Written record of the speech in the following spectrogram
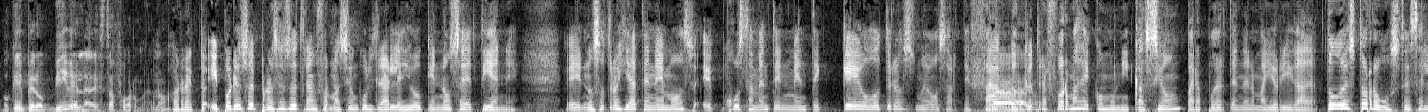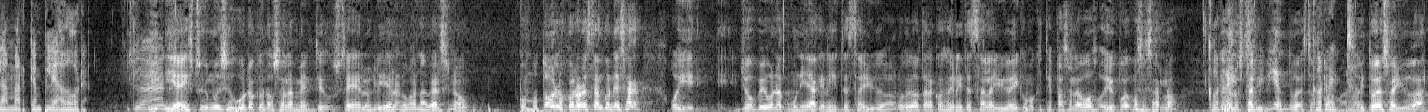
ok, pero vívela de esta forma, ¿no? Correcto. Y por eso el proceso de transformación cultural les digo que no se detiene. Eh, nosotros ya tenemos eh, justamente en mente qué otros nuevos artefactos, qué otras formas de comunicación para poder tener mayor llegada. Todo esto robustece la marca empleadora. Y, y, ahí estoy muy seguro que no solamente ustedes, los líderes, lo van a ver, sino como todos los colores están con esa, oye, yo veo una comunidad que necesita esta ayuda, o veo otra cosa que necesita esta ayuda y como que te paso la voz, oye, ¿podemos hacerlo? Correcto. lo está viviendo de esta forma, ¿no? Y todo eso ayuda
